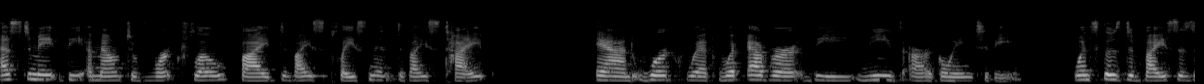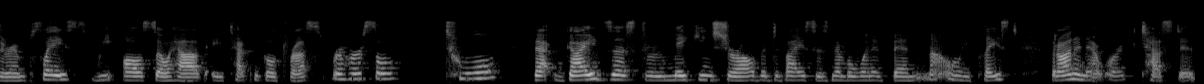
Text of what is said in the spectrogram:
estimate the amount of workflow by device placement, device type, and work with whatever the needs are going to be. Once those devices are in place, we also have a technical dress rehearsal tool that guides us through making sure all the devices, number one, have been not only placed, but on a network, tested,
